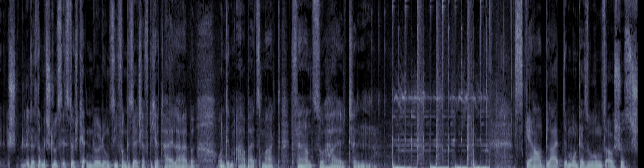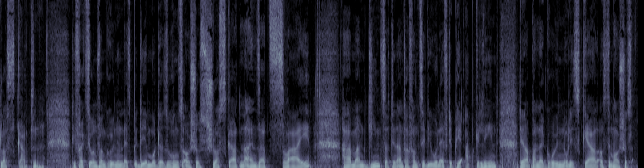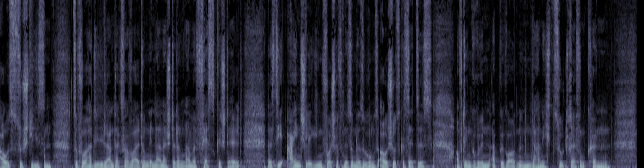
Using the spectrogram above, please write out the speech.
dass damit Schluss ist, durch Kettenduldung sie von gesellschaftlicher Teilhabe und dem Arbeitsmarkt fernzuhalten. Skerl bleibt im Untersuchungsausschuss Schlossgarten. Die Fraktionen von Grünen und SPD im Untersuchungsausschuss Schlossgarten Einsatz 2 haben am Dienstag den Antrag von CDU und FDP abgelehnt, den Obmann der Grünen Uli Skerl aus dem Ausschuss auszuschließen. Zuvor hatte die Landtagsverwaltung in einer Stellungnahme festgestellt, dass die einschlägigen Vorschriften des Untersuchungsausschussgesetzes auf den grünen Abgeordneten gar nicht zutreffen können.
